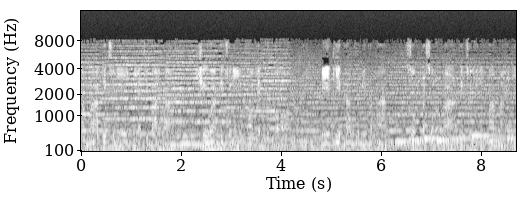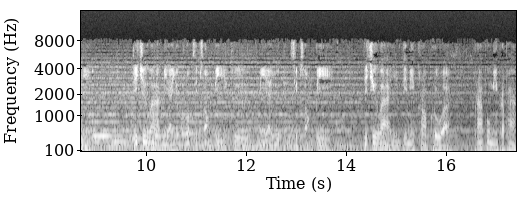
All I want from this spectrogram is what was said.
คำว่าภิกษุณีมีอธิบายว่า ชื่อว่าภิกษุณีเพราะเป็นผู้ขอ นี้ที่พระผู้มีพระภาคทรงประสงค์ว่าภิกษุณีในความหมายนี้ ที่ชื่อว่ามีอายุครบ 12 ปี คือมีอายุถึง 12 ปี ที่ชื่อว่าหญิงที่มีครอบครัว พระผู้มีพระภาค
